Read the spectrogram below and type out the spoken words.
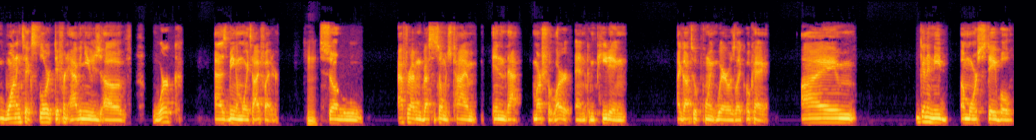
wanting to explore different avenues of work as being a Muay Thai fighter. Hmm. So after having invested so much time in that martial art and competing, I got to a point where it was like, okay, I'm going to need a more stable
